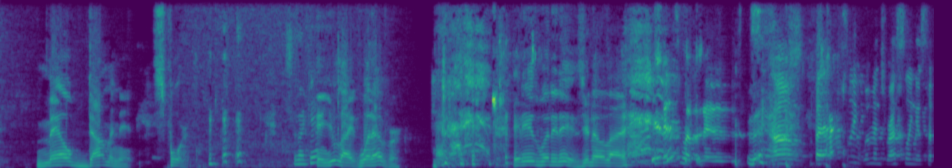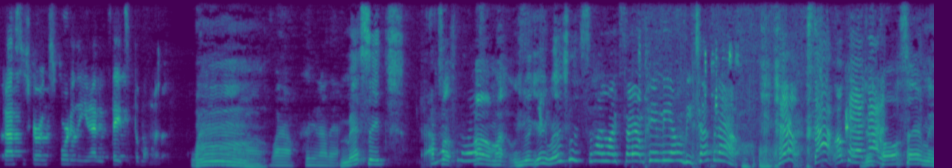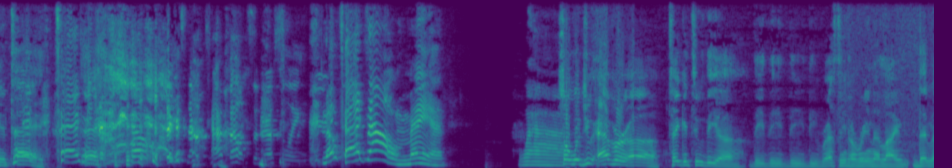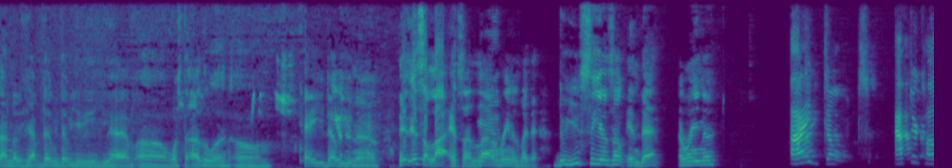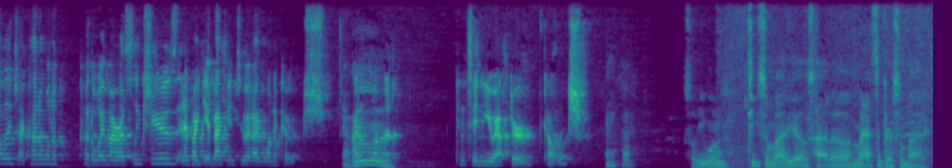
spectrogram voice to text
male dominant sport, She's like, yeah. and you're like whatever. it is what it is, you know. Like It is what it is. Um, but actually, women's wrestling is the fastest growing sport in the United States at the moment. Wow. Wow. We didn't know that. message. I'm So, not finna wrestle. um, you, you ain't wrestling? Somebody like Sam pin me, I'm gonna be tapping out. Help! Stop. Okay, I Just got it. call Sammy and tag. it. Tag. Help. There's no tap outs in wrestling. No tags out, man. Wow. So would you ever uh, take it to the, uh, the the the the wrestling arena like W? I know you have WWE. You have uh, what's the other one? Um, AEW now. It, it's a lot. It's a lot of arenas like that. Do you see yourself in that arena? I don't. After college, I kind of want to put away my wrestling shoes, and if I get back into it, I'd want to coach. I don't want to continue after college. okay. So you want to teach somebody else how to uh, massacre somebody?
